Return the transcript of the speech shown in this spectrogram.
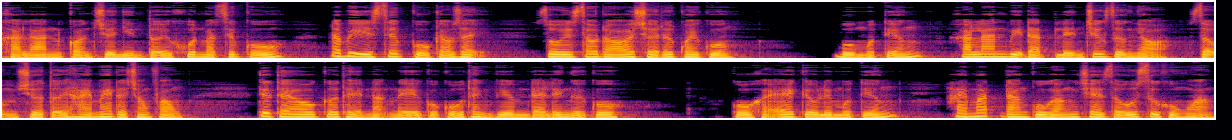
Khả Lan còn chưa nhìn tới khuôn mặt xếp cố, đã bị xếp cố kéo dậy, rồi sau đó trời đất quay cuồng. Bùm một tiếng, Khả Lan bị đặt lên chiếc giường nhỏ rộng chưa tới 2 mét ở trong phòng. Tiếp theo, cơ thể nặng nề của Cố Thành Viêm đè lên người cô. Cô khẽ kêu lên một tiếng, hai mắt đang cố gắng che giấu sự khủng hoảng,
